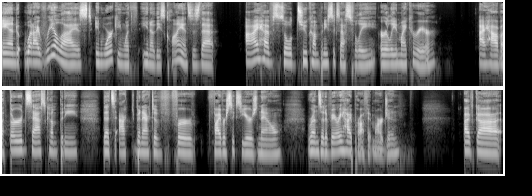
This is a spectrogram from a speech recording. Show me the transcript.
And what I realized in working with, you know, these clients is that I have sold two companies successfully early in my career. I have a third SaaS company that's act, been active for five or six years now runs at a very high profit margin. I've got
